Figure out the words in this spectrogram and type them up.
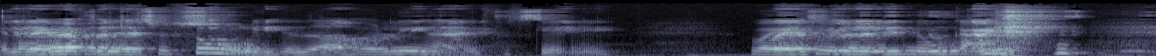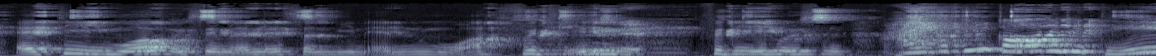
Eller i hvert fald deres personligheder og holdninger er lidt forskellige. Hvor jeg føler lidt nogle gange, at din mor for eksempel er lidt som min anden mor. Fordi, fordi hun er sådan, ej, hvordan går det med det?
